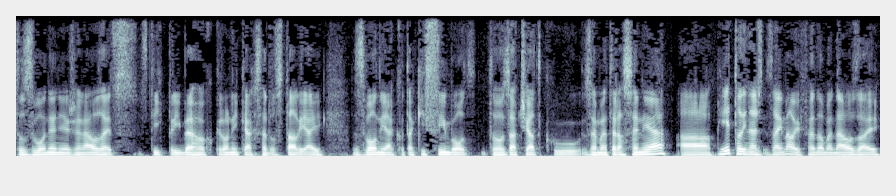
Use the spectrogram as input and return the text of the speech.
to zvonenie, že naozaj v tých príbehoch, kronikách sa dostali aj zvony ako taký symbol toho začiatku zemetrasenia. A je to ináč zaujímavý fenomén naozaj,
